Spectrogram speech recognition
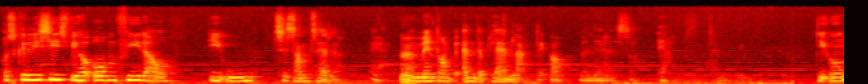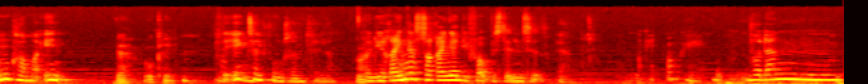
Og skal lige siges, at vi har åbent fire dage i uge til samtaler. Ja. Med mindre andet er planlagt, ikke? Men ja, altså, ja. De unge kommer ind. Ja, okay. Det er ikke telefonsamtaler. Når de ringer, så ringer de for at bestille en tid. Okay. Hvordan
